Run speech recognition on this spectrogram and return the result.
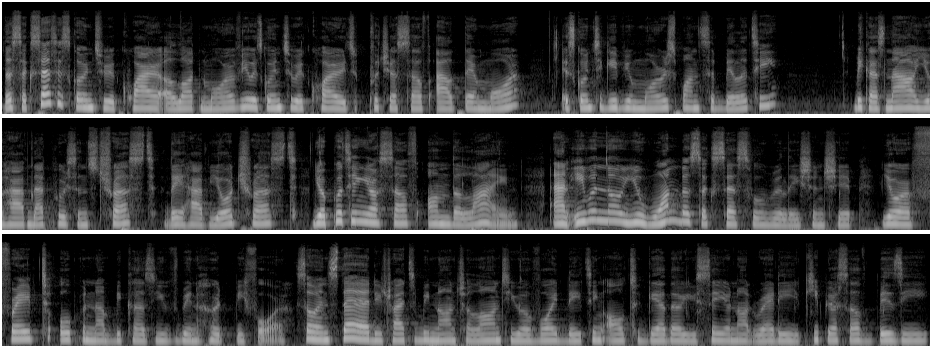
The success is going to require a lot more of you. It's going to require you to put yourself out there more. It's going to give you more responsibility because now you have that person's trust, they have your trust. You're putting yourself on the line. And even though you want a successful relationship, you're afraid to open up because you've been hurt before. So instead, you try to be nonchalant, you avoid dating altogether, you say you're not ready, you keep yourself busy,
